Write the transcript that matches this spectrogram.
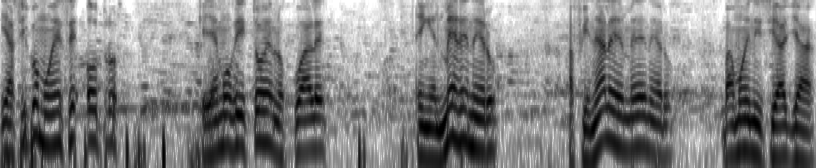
Y así como ese, otros que ya hemos visto en los cuales en el mes de enero, a finales del mes de enero, vamos a iniciar ya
